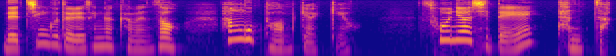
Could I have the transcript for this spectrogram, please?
내 친구들을 생각하면서 한 곡 더 함께 할게요. 소녀시대의 단짝.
